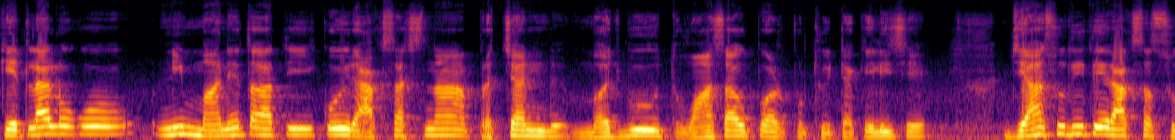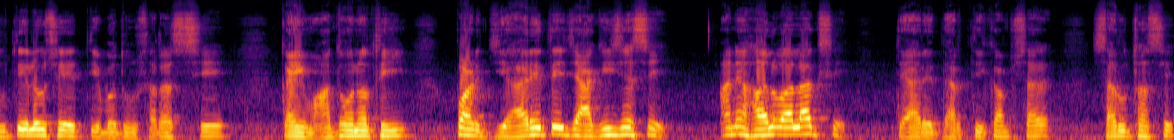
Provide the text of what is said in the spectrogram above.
કેટલા લોકોની માન્યતા હતી? કોઈ રાક્ષસના પ્રચંડ, મજબૂત વાંસા ઉપર પૃથ્વી ટકેલી છે? જ્યાં સુધી તે રાક્ષસ સૂતેલો છે, તે બધું સરસ છે, કંઈ વાંધો નથી. પણ જ્યારે તે જાગી જશે અને હલવા લાગશે, ત્યારે ધરતીકંપ શરૂ થશે.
